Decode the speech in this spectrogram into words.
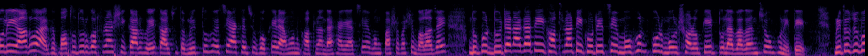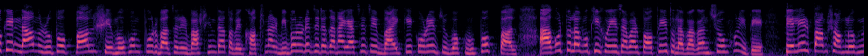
বলি আরও এক পথ দুর্ঘটনার শিকার হয়ে কার্যত মৃত্যু হয়েছে এক যুবকের। এমন ঘটনা দেখা গেছে এবং পাশাপাশি বলা যায় দুপুর দুইটা নাগাদ এই ঘটনাটি ঘটেছে মোহনপুর মূল সড়কের তুলাবাগান চৌমুনিতে মৃত যুবকের নাম রূপক পাল। সে মোহনপুর বাজারের বাসিন্দা। তবে ঘটনার বিবরণে যেটা জানা গেছে যে বাইকে করে যুবক রূপক পাল আগরতলামুখী হয়ে যাওয়ার পথে তুলাবাগান চৌমুনিতে তেলের পাম্প সংলগ্ন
